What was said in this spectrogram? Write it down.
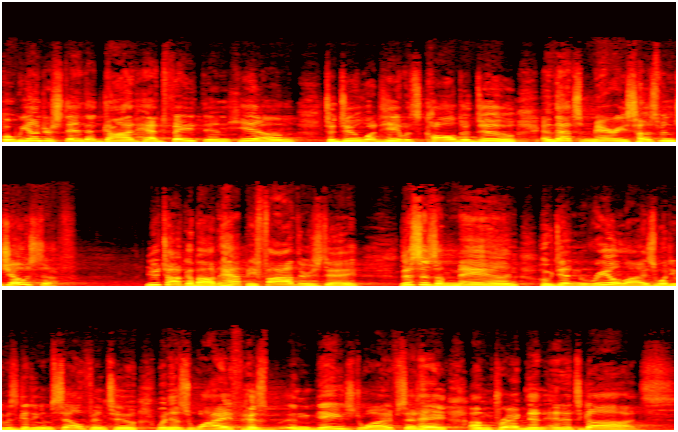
but we understand that God had faith in him to do what he was called to do, and that's Mary's husband, Joseph. You talk about Happy Father's Day. This is a man who didn't realize what he was getting himself into when his wife, his engaged wife, said, Hey, I'm pregnant and it's God's.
